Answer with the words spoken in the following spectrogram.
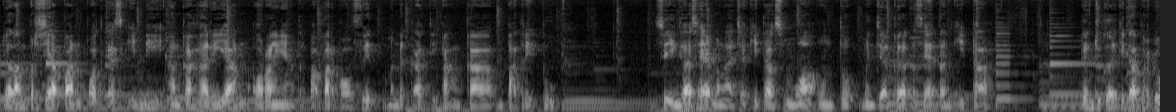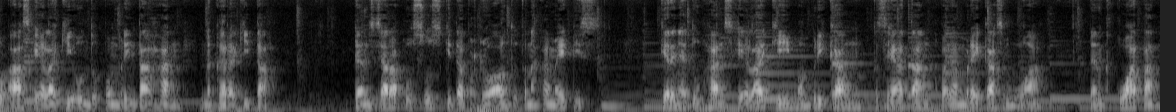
Dalam persiapan podcast ini, angka harian orang yang terpapar COVID mendekati angka 4000. Sehingga saya mengajak kita semua untuk menjaga kesehatan kita dan juga kita berdoa sekali lagi untuk pemerintahan negara kita. Dan secara khusus kita berdoa untuk tenaga medis. Kiranya Tuhan sekali lagi memberikan kesehatan kepada mereka semua dan kekuatan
